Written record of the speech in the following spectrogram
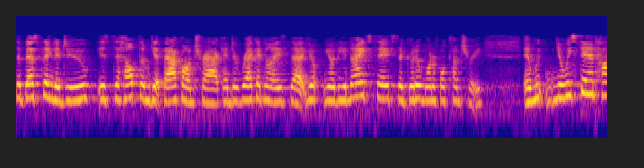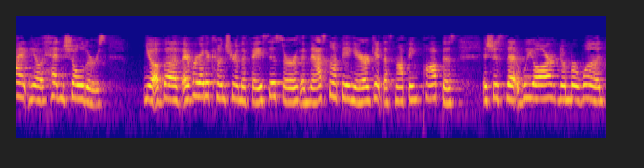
the best thing to do is to help them get back on track and to recognize that, you know, the United States is a good and wonderful country. And we, you know, we stand high, you know, head and shoulders, you know, above every other country on the face of this earth. And that's not being arrogant. That's not being pompous. It's just that we are number one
